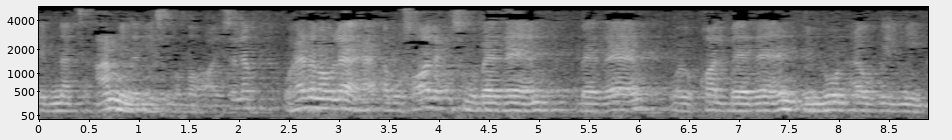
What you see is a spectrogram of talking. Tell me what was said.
ابنة عم النبي صلى الله عليه وسلم. وهذا مولاها أبو صالح اسمه باذان باذان ويقال باذان بالنون أو بالميم.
